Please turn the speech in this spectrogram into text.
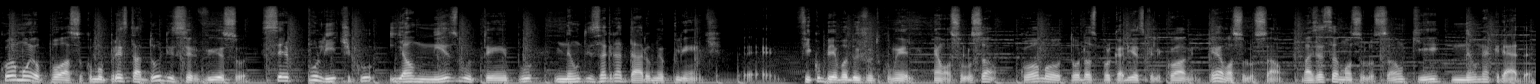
Como eu posso, como prestador de serviço, ser político e ao mesmo tempo não desagradar o meu cliente? É, fico bêbado junto com ele. É uma solução. Como todas as porcarias que ele come, é uma solução. Mas essa é uma solução que não me agrada.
